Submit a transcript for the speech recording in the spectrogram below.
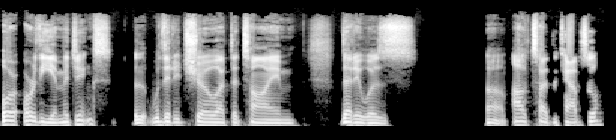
or or the imagings uh, did it show at the time that it was um, outside the capsule?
